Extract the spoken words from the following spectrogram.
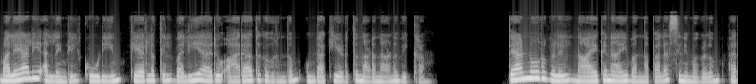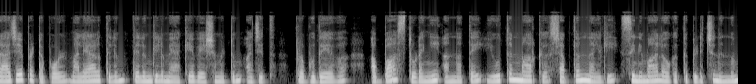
മലയാളി അല്ലെങ്കിൽ കൂടിയും കേരളത്തിൽ വലിയ വലിയൊരു ആരാധകവൃന്ദം ഉണ്ടാക്കിയെടുത്ത നടനാണ് വിക്രം. ത്യാണ്ണൂറുകളിൽ നായകനായി വന്ന പല സിനിമകളും പരാജയപ്പെട്ടപ്പോൾ മലയാളത്തിലും തെലുങ്കിലുമൊക്കെ വേഷമിട്ടും അജിത് പ്രഭുദേവ അബ്ബാസ് തുടങ്ങി അന്നത്തെ യൂത്തന്മാർക്ക് ശബ്ദം നൽകി സിനിമാ ലോകത്ത് പിടിച്ചുനിന്നും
